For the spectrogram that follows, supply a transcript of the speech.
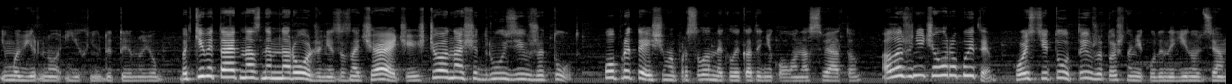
ймовірно, їхньою дитиною. Батьки вітають нас з днем народження, зазначаючи, що наші друзі вже тут. Попри те, що ми просили не кликати нікого на свято. Але ж нічого робити. Гості тут, ти вже точно нікуди не дінуться.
